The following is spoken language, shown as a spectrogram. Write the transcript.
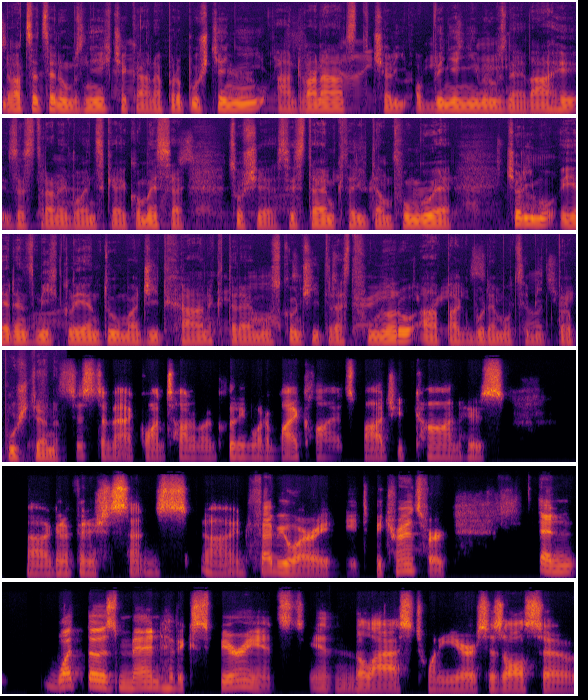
27 z nich čeká na propuštění a 12 čelí obviněním různé váhy ze strany vojenské komise, což je systém, který tam funguje. Čelí mu i jeden z mých klientů Majid Khan, kterému skončí trest v únoru a pak bude moci být propuštěn. Uh, going to finish his sentence uh, in February, need to be transferred. And what those men have experienced in the last 20 years has also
